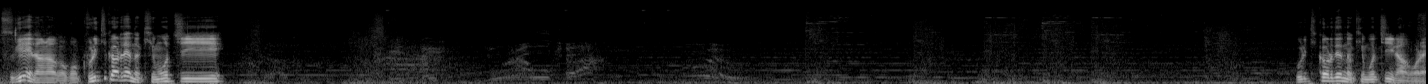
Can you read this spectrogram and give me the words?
すげえななんかこうクリティカル出んの気持ちいいクリティカル出んの気持ちいいなこれ。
